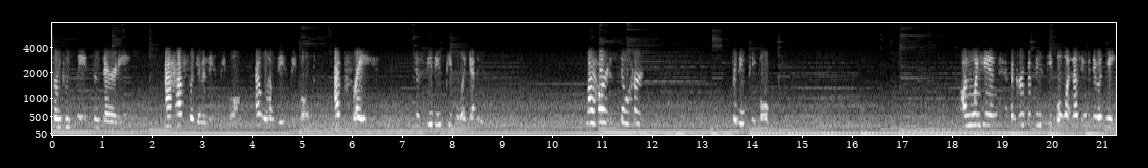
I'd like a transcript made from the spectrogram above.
from complete sincerity, I have forgiven these people. I love these people. I pray to see these people again. My heart is still hurts for these people. On one hand, a group of these people want nothing to do with me.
